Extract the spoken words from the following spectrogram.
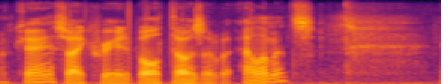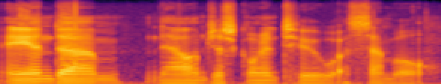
Okay, so I created both those of elements. And um, now I'm just going to assemble.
